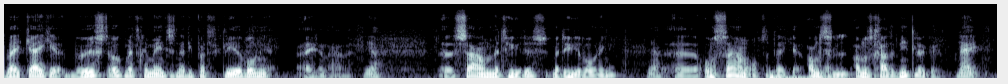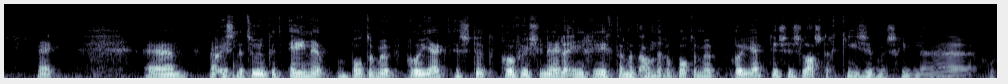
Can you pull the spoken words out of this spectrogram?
wij kijken bewust ook met gemeentes naar die particuliere woningeigenaren. Ja. Uh, samen met huurders, met de huurwoningen. Ja. Uh, om samen op te trekken. Anders, anders gaat het niet lukken. Nee, nee. Um, nou is natuurlijk het ene bottom-up project een stuk professioneler ingericht dan het andere bottom-up project. Dus is lastig kiezen misschien. Uh, of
